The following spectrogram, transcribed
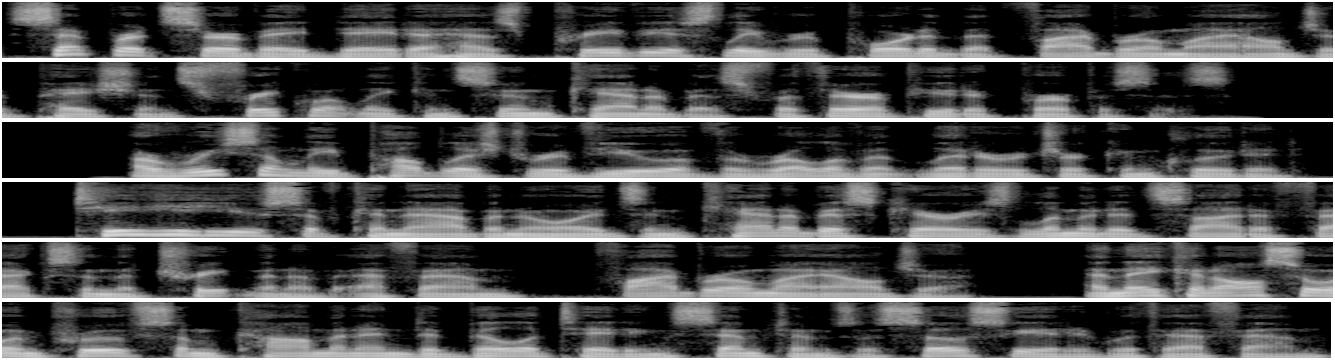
Separate survey data has previously reported that fibromyalgia patients frequently consume cannabis for therapeutic purposes. A recently published review of the relevant literature concluded TE use of cannabinoids in cannabis carries limited side effects in the treatment of FM, fibromyalgia, and they can also improve some common and debilitating symptoms associated with FM,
